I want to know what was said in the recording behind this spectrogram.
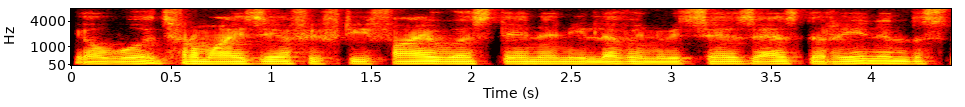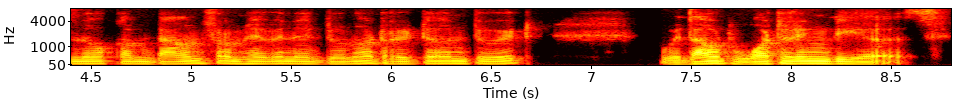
Your words from Isaiah 55, verse 10 and 11, which says, As the rain and the snow come down from heaven and do not return to it without watering the earth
